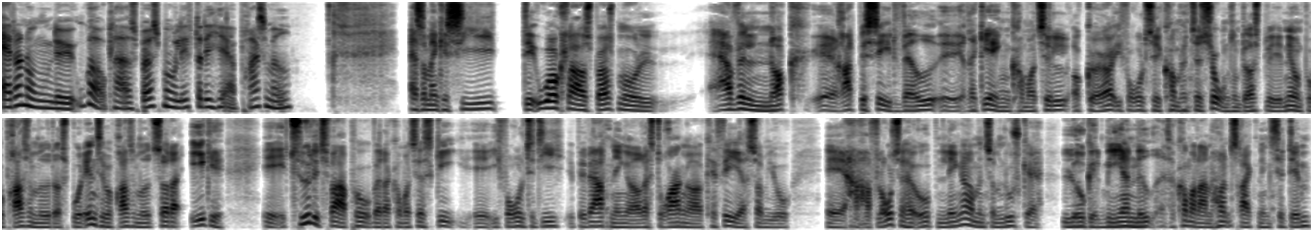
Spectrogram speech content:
Er der nogle øh, uafklarede spørgsmål efter det her pressemøde? Altså man kan sige, det uafklarede spørgsmål er vel nok øh, ret beset, hvad øh, regeringen kommer til at gøre i forhold til kompensation, som det også blev nævnt på pressemødet og spurgt ind til på pressemødet, så er der ikke øh, et tydeligt svar på, hvad der kommer til at ske øh, i forhold til de beværtninger og restauranter og caféer, som jo øh, har haft lov til at have åbent længere, men som nu skal lukke mere ned. Altså kommer der en håndtrækning til dem.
